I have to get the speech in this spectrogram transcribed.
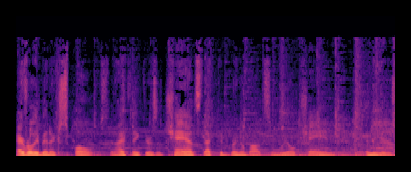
have really been exposed. And I think there's a chance that could bring about some real change in the years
